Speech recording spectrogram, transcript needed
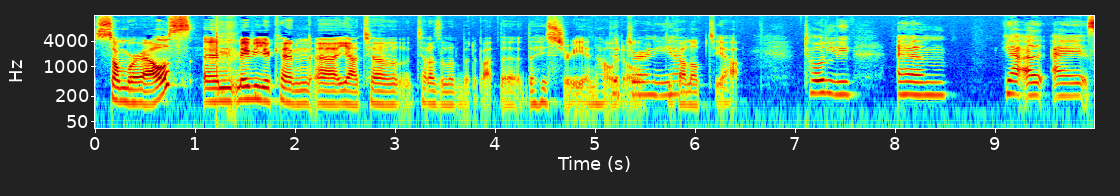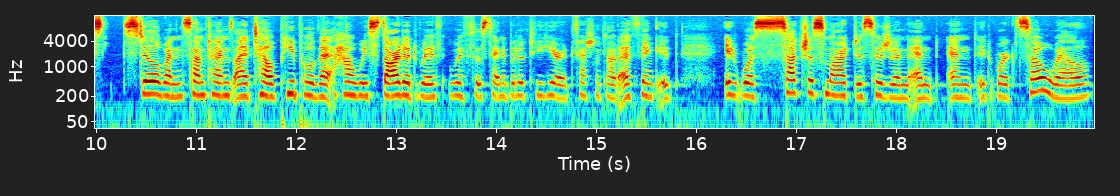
somewhere else and maybe you can uh, yeah tell tell us a little bit about the the history and how The it journey, all developed yeah Totally. Um, yeah, I, I still when sometimes I tell people that how we started with with sustainability here at Fashion Cloud, I think it it was such a smart decision and and it worked so well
